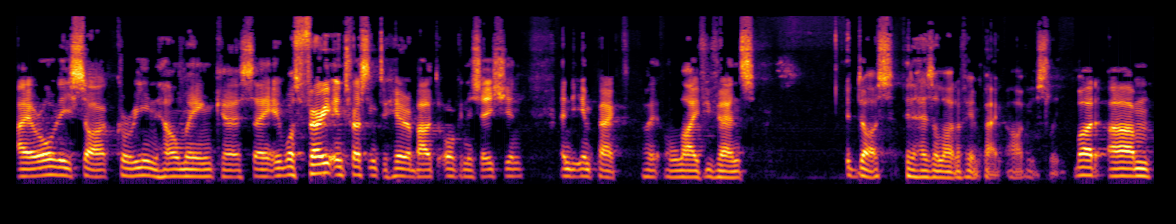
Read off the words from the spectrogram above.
I already saw Corrine Helming uh, saying it was very interesting to hear about the organization and the impact on live events. It does. It has a lot of impact, obviously. But um,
